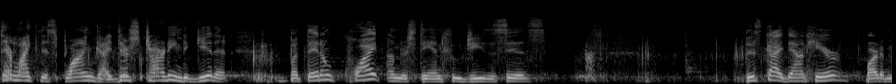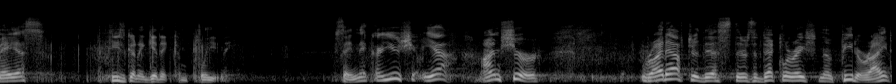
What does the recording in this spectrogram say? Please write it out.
they're like this blind guy. They're starting to get it, but they don't quite understand who Jesus is. This guy down here, Bartimaeus, he's going to get it completely. Say, Nick, are you sure? Yeah, I'm sure. Right after this, there's a declaration of Peter, right?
